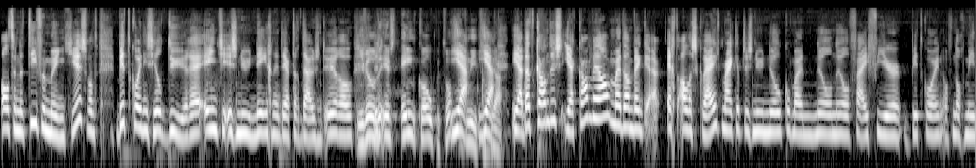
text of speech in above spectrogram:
alternatieve muntjes. Want bitcoin is heel duur. Hè? Eentje is nu 39.000 euro. Je wilde Dus- er eerst één kopen, toch? Ja, Of niet? ja, ja. dat kan dus. Ja, kan wel, maar dan ben ik e- echt alles kwijt. Maar ik heb dus nu 0,0054 bitcoin of nog minder.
